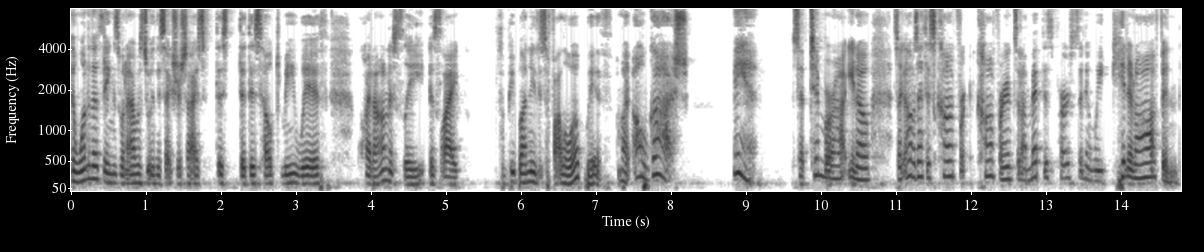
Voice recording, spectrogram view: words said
And one of the things when I was doing this exercise this, that this helped me with, quite honestly, is like some people I needed to follow up with. I'm like, oh gosh, man, September, you know, it's like I was at this confer- conference and I met this person and we hit it off and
